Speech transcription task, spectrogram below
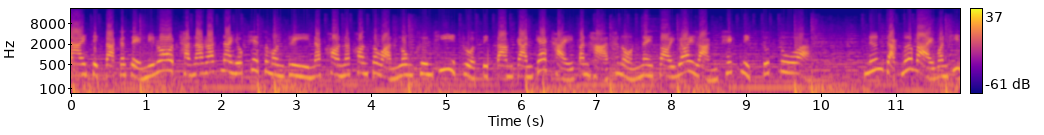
นายจิตตะเกษมนิโรธธนรัตน์นายกเทศมนตรี นครนครสวรรค์ลงพื้นที่ตรวจติดตามการแก้ไขปัญหาถนนในซอยย่อยหลังเทคนิคสุดตัว เนื่องจากเมื่อบ่ายวันที่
